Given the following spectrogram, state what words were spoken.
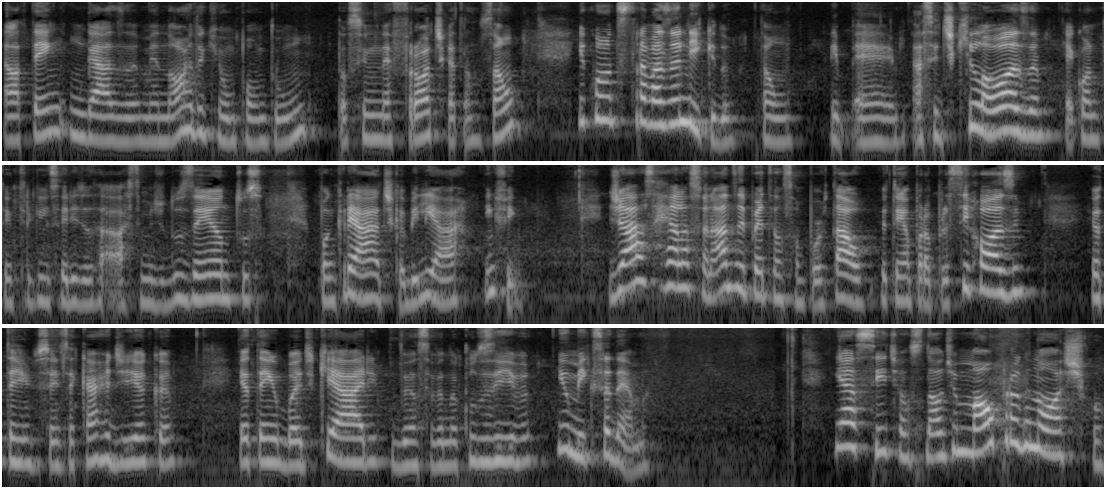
ela tem um GASA menor do que 1.1, então síndrome nefrótica, atenção, e quando extravasa líquido, então é, acidiquilosa, que é quando tem triglicerídeos acima de 200, pancreática, biliar, enfim. Já as relacionadas à hipertensão portal, eu tenho a própria cirrose, eu tenho insuficiência cardíaca, eu tenho Bud Chiari, doença veno-oclusiva, e o mixedema. E a CIT é um sinal de mau prognóstico.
